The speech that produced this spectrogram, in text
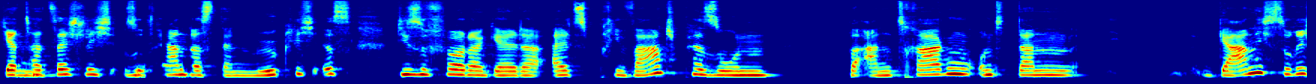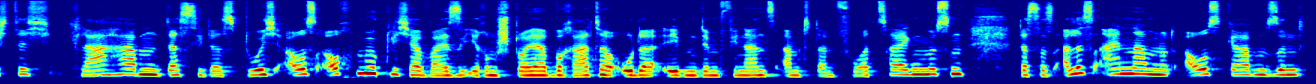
ja Mhm. tatsächlich, sofern das denn möglich ist, diese Fördergelder als Privatperson beantragen und dann gar nicht so richtig klar haben, dass sie das durchaus auch möglicherweise ihrem Steuerberater oder eben dem Finanzamt dann vorzeigen müssen, dass das alles Einnahmen und Ausgaben sind,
